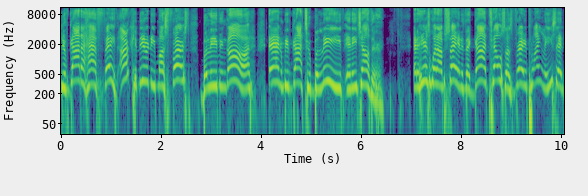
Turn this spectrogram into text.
You've got to have faith. Our community must first believe in God, and we've got to believe in each other. And here's what I'm saying is that God tells us very plainly. He said,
